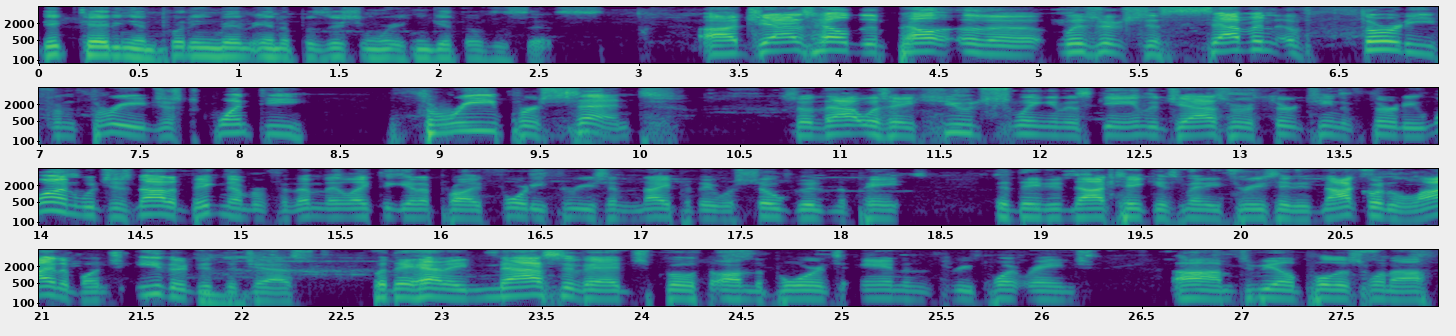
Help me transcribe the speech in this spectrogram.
dictating and putting them in a position where he can get those assists. Uh, Jazz held the, Pel- uh, the Wizards to seven of 30 from three, just 23%. So that was a huge swing in this game. The Jazz were 13 of 31, which is not a big number for them. They like to get up probably 43s in a night, but they were so good in the paint that they did not take as many threes. They did not go to the line a bunch, either did the Jazz, but they had a massive edge both on the boards and in the three point range um, to be able to pull this one off.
